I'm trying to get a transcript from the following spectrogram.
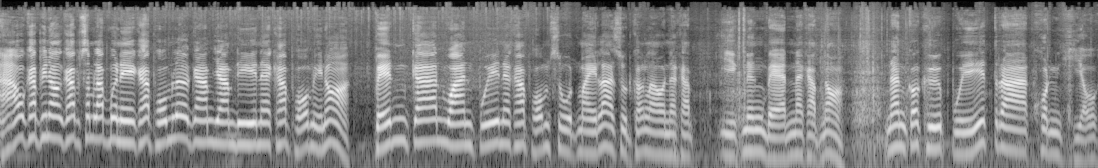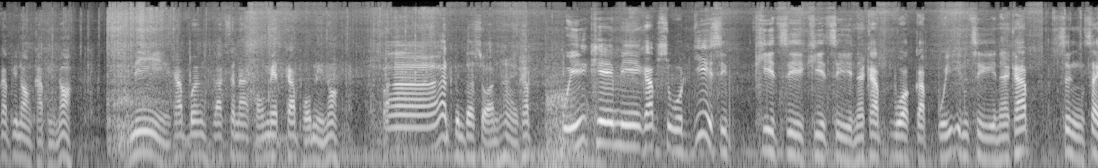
เอาครับพี่น้องครับสำหรับมื้อนี้ครับ ผมเลิกงามยามดีนะครับ ผมนี่เนาะเป็นการหวานปุ๋ยนะครับ ผมสูตรใหม่ล่าสุดของเรานะครับ อีกหนึ่งแบรนด์นะครับเนาะนั่นก็คือปุ๋ยตราคนเขียวครับพี่น้องครับนี่เนาะนี่ครับเบิ้งลักษณะของเม็ดครับ ผมนี่เนาะปาดเป็นตาสอนให้ครับ ปุ๋ยเคมีครับสูตร 20ขีด4ขีด4นะครับบวกกับปุ๋ยอินทรีย์นะครับ ซึ่งใส่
